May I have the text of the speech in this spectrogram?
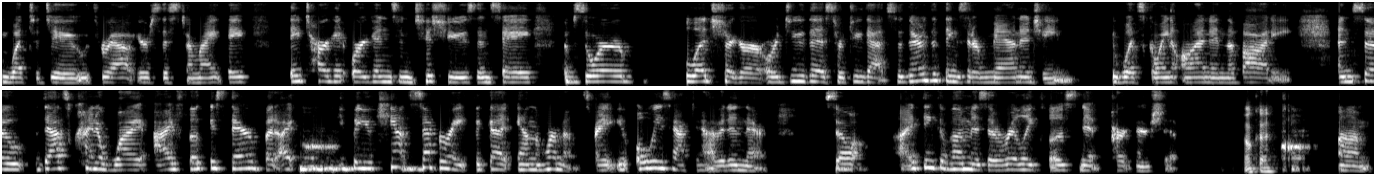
what to do throughout your system right? They they target organs and tissues and say absorb blood sugar or do this or do that. So they're the things that are managing what's going on in the body. And so that's kind of why i focus there but i but you can't separate the gut and the hormones right? You always have to have it in there. So i think of them as a really close knit partnership. Okay. Um,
